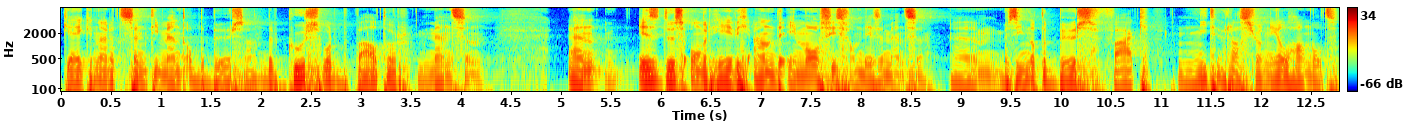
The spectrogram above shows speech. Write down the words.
kijken naar het sentiment op de beurs. De koers wordt bepaald door mensen en is dus onderhevig aan de emoties van deze mensen. Ehm, we zien dat de beurs vaak niet rationeel handelt.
